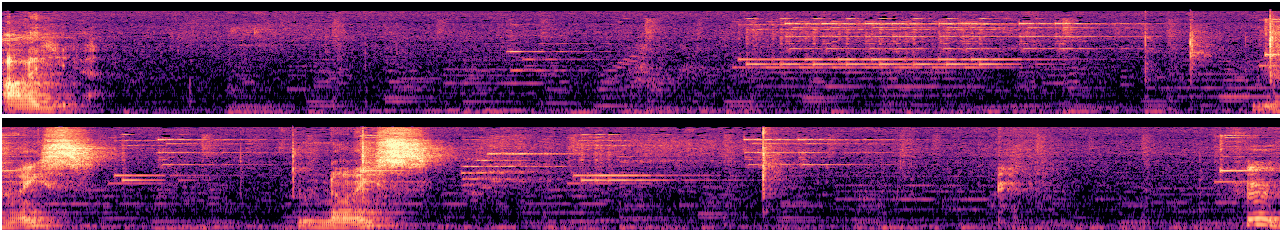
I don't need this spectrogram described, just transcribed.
Ah, yeah. Nice. Nice. Hmm.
